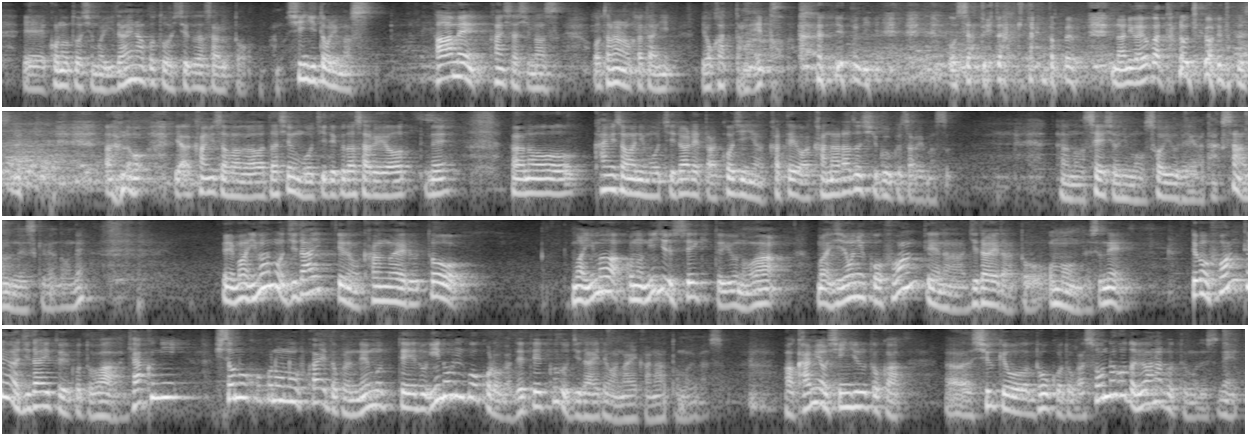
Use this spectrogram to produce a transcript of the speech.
この年も偉大なことをしてくださると信じております。アーメン。感謝します。大人の方によかったねというふうにおっしゃっていただきたいと思います。何が良かったのって言われたですね。あのいや神様が私も用いてくださるよってね。あの神様に用いられた個人や家庭は必ず祝福されます。あの聖書にもそういう例がたくさんあるんですけれどね。え、まあ、今の時代っていうのを考えると、まあ、今この20世紀というのは、まあ、非常にこう不安定な時代だと思うんですね。でも不安定な時代ということは逆に人の心の深いところに眠っている祈り心が出てくる時代ではないかなと思います。まあ、神を信じるとか宗教をどうこうとかそんなこと言わなくてもですね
